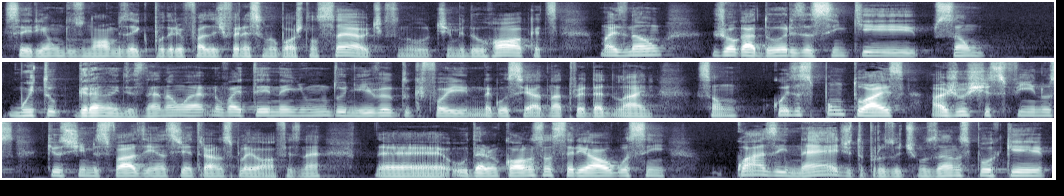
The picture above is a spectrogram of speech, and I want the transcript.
seria um dos nomes aí que poderia fazer diferença no Boston Celtics, no time do Rockets, mas não jogadores assim que são muito grandes, né? Não, é, não vai ter nenhum do nível do que foi negociado na trade deadline. São coisas pontuais, ajustes finos que os times fazem antes de entrar nos playoffs, né? É, o Darren Collison seria algo assim quase inédito para os últimos anos, porque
